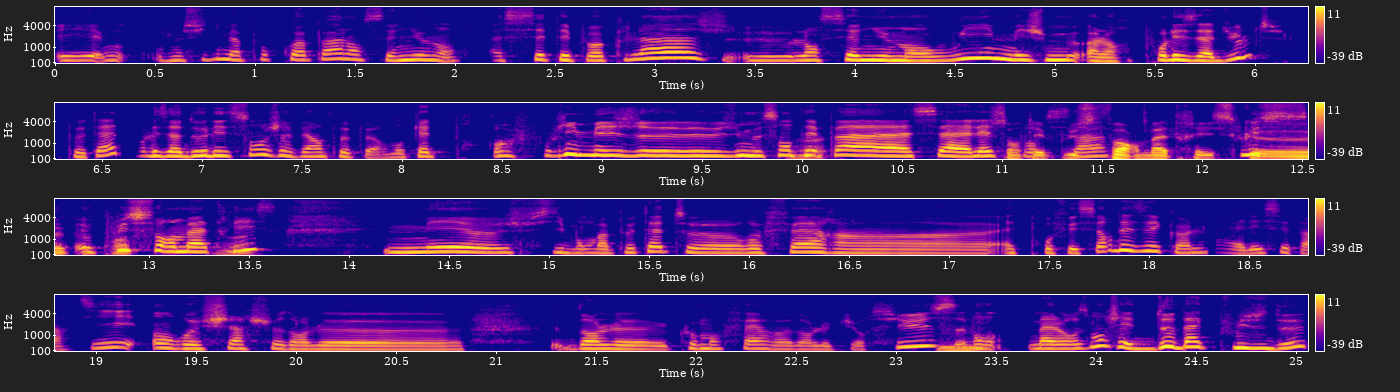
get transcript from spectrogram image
Et je me suis dit, mais pourquoi pas l'enseignement? À cette époque-là, je- euh, l'enseignement, oui, mais je me. Alors, pour les adultes, peut-être. Pour les adolescents, j'avais un peu peur. Donc, être prof, oui, mais je ne me sentais Ouais. pas assez à l'aise pour sentez plus formatrice Plus, que, euh, plus formatrice. Mais euh, je me suis dit, bon, bah, peut-être euh, refaire un. être professeur des écoles. Allez, c'est parti. On recherche dans le. dans le. comment faire dans le cursus. Mhm. Bon, malheureusement, j'ai deux bacs plus deux.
